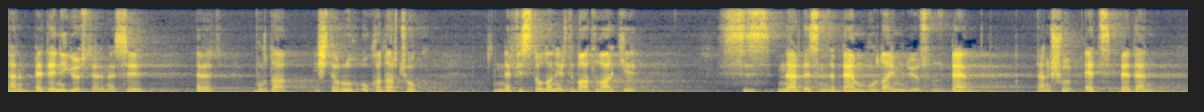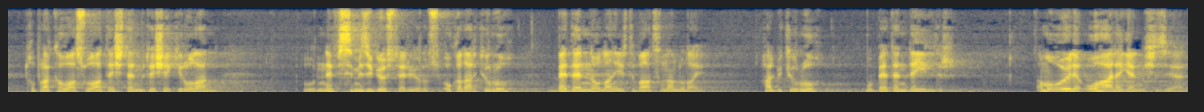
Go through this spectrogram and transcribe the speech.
Yani bedeni göstermesi evet burada işte ruh o kadar çok nefisle olan irtibatı var ki siz neredesiniz de ben buradayım diyorsunuz ben. Yani şu et beden toprak hava su ateşten müteşekkil olan nefsimizi gösteriyoruz. O kadar ki ruh bedenle olan irtibatından dolayı. Halbuki ruh bu beden değildir. Ama öyle o hale gelmişiz yani.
